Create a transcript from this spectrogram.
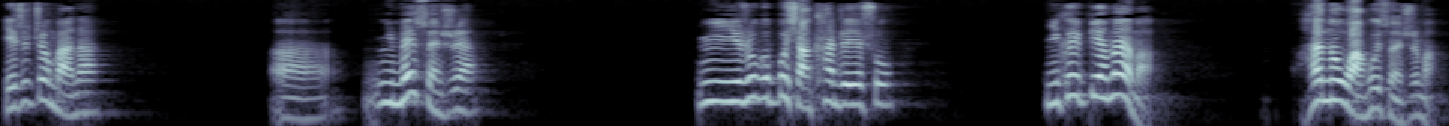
也是正版的，啊，你没损失啊。你如果不想看这些书，你可以变卖嘛，还能挽回损失嘛？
